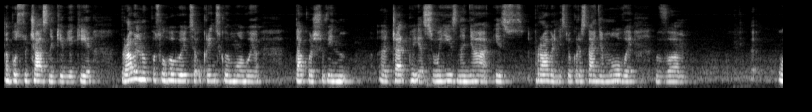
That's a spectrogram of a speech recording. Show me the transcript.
або сучасників, які правильно послуговуються українською мовою. Також він е, черпає свої знання із правильність використання мови в у,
